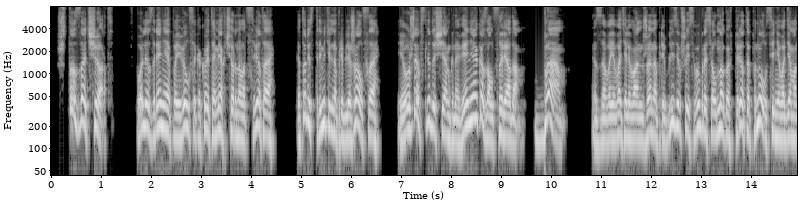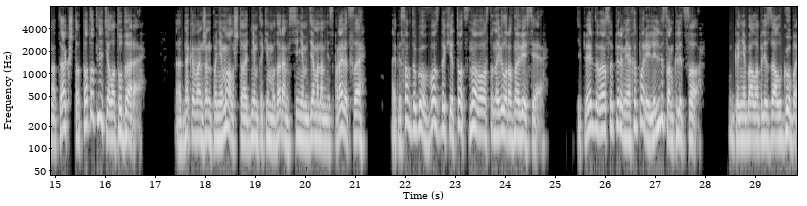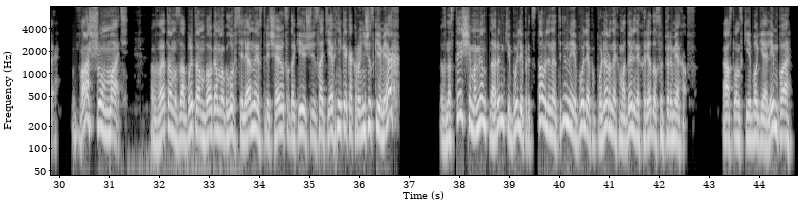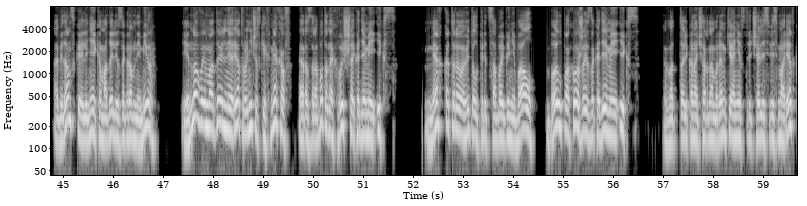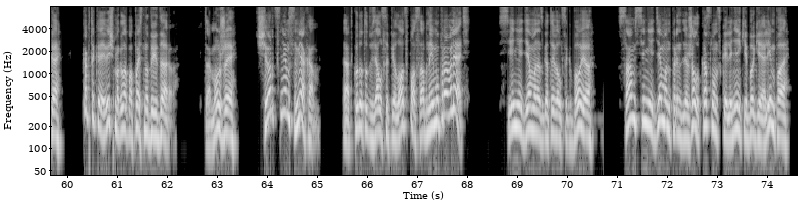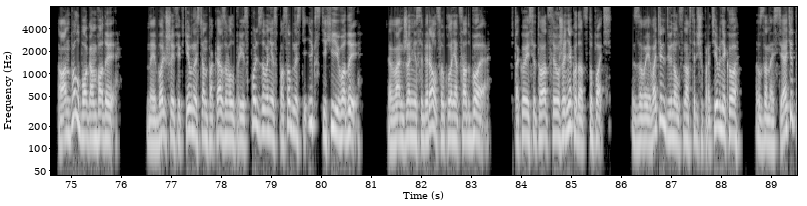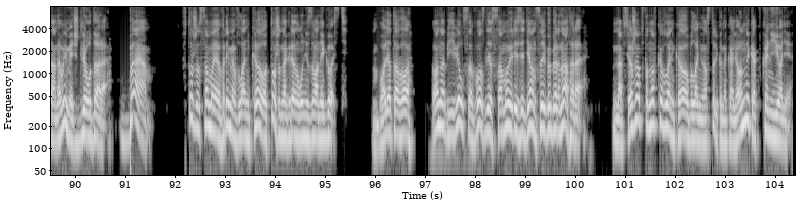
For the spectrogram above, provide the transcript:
Что за чёрт? В поле зрения появился какой-то мех чёрного цвета, который стремительно приближался и уже в следующее мгновение оказался рядом. Бам! Завоеватель Ван Джена, приблизившись, выбросил ногу вперед и пнул синего демона так, что тот отлетел от удара. Однако Ван Джен понимал, что одним таким ударом с синим демоном не справится. Описав дугу в воздухе, тот снова восстановил равновесие. Теперь два супермеха парили лицом к лицу. Ганнибал облизал губы. «Вашу мать! В этом забытом богом углу вселенной встречаются такие чудеса техники, как рунический мех?» В настоящий момент на рынке были представлены три наиболее популярных модельных ряда супермехов. Асланские боги Олимпа, абиданская линейка моделей «За огромный мир» и новый модельный ряд рунических мехов, разработанных Высшей Академией X. Мех, которого видел перед собой Ганнибал, был, похоже, из Академии X. Вот только на черном рынке они встречались весьма редко, как такая вещь могла попасть на Дейдару? К тому же, черт с ним смехом! Откуда тут взялся пилот, способный им управлять? Синий демон изготовился к бою. Сам синий демон принадлежал к асланской линейке боги Олимпа, он был богом воды. Наибольшую эффективность он показывал при использовании способности X стихии воды. Ван Джен не собирался уклоняться от боя. В такой ситуации уже некуда отступать. Завоеватель двинулся навстречу противнику, занося титановый меч для удара. Бам! В то же самое время в Ланькао тоже нагрянул незваный гость. Более того, он объявился возле самой резиденции губернатора. Но всё же обстановка в Ланькао была не настолько накалённой, как в каньоне.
